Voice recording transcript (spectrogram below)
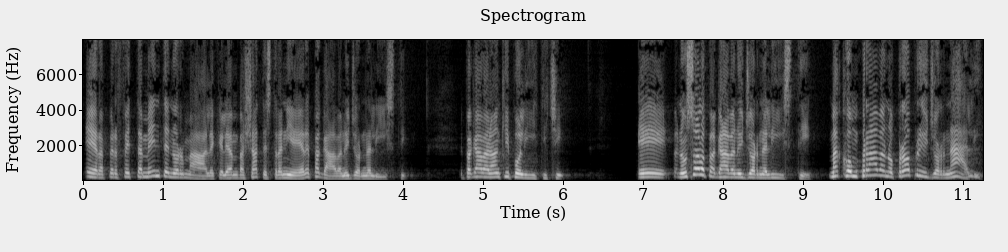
era perfettamente normale che le ambasciate straniere pagavano i giornalisti e pagavano anche i politici. E non solo pagavano i giornalisti, ma compravano proprio i giornali,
